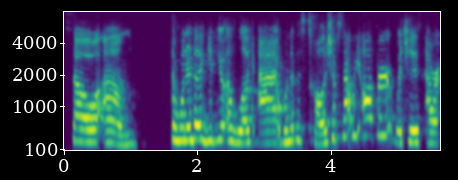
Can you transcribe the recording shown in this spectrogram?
So um, I wanted to give you a look at one of the scholarships that we offer, which is our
